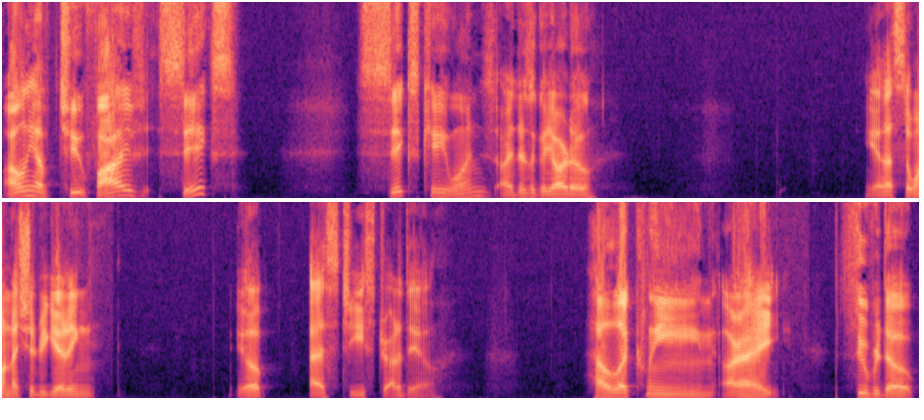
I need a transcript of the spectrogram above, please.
I only have two. Five? Six? Six K1s? Alright, there's a Gallardo. Yeah, that's the one I should be getting. Yep. ST Stradale. Hella clean. Alright. Super dope.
